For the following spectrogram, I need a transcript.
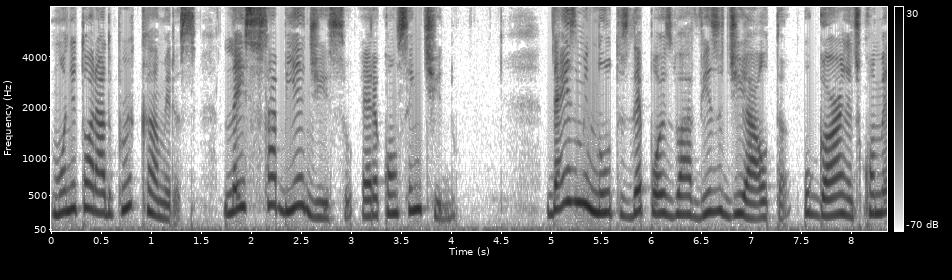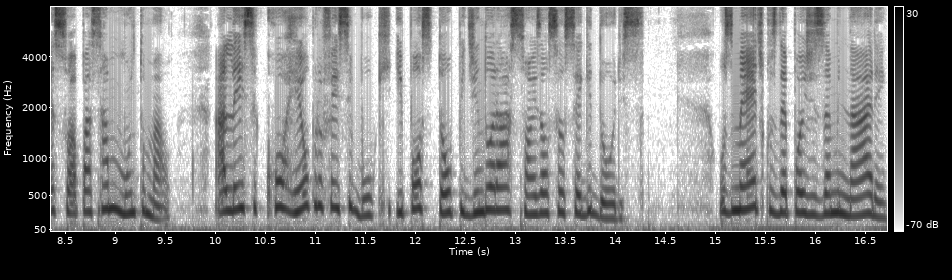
monitorado por câmeras. Lacey sabia disso, era consentido. Dez minutos depois do aviso de alta, o Garnet começou a passar muito mal a Lacey correu para o Facebook e postou pedindo orações aos seus seguidores. Os médicos, depois de examinarem,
